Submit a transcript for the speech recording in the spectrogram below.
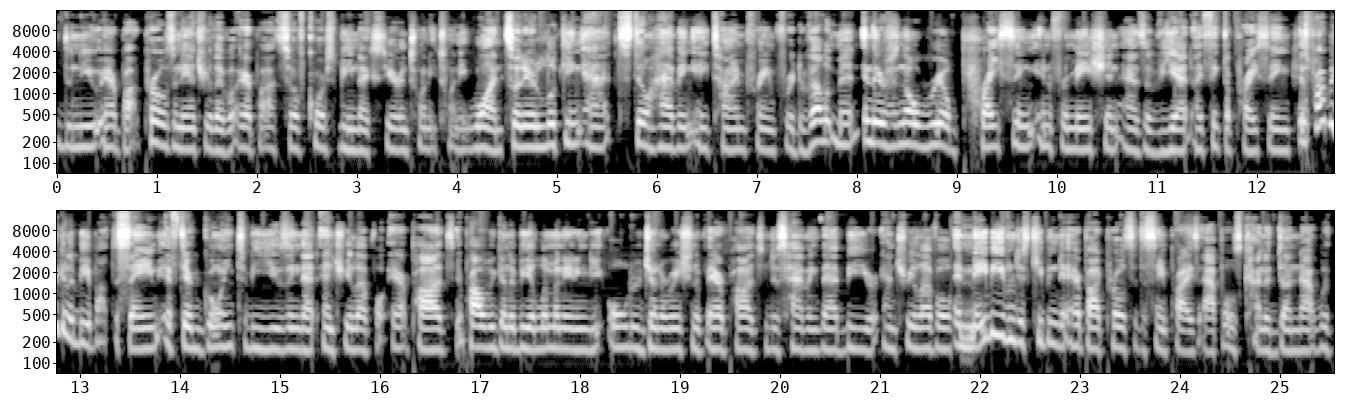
of the new AirPod Pros and the entry level AirPods, so of course, be next year in 2021. So they're looking at still having a time frame for development, and there's no real pricing information as of yet. I think the pricing is probably going to be about the same if they're going to be using that entry level AirPods. They're probably going to be eliminating the older generation of AirPods and just having that be your entry level, and maybe even just keeping the AirPod Pros at the same price. Apple's kind of done that with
